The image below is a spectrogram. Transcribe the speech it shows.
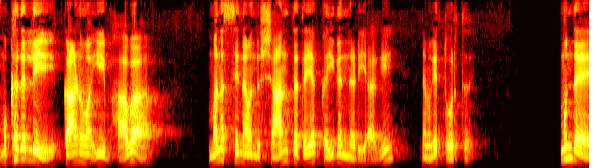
ಮುಖದಲ್ಲಿ ಕಾಣುವ ಈ ಭಾವ ಮನಸ್ಸಿನ ಒಂದು ಶಾಂತತೆಯ ಕೈಗನ್ನಡಿಯಾಗಿ ನಮಗೆ ತೋರ್ತದೆ. ಮುಂದೆ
